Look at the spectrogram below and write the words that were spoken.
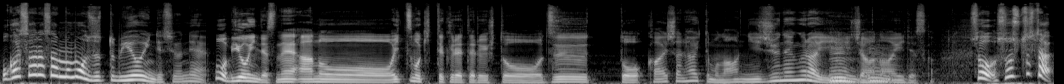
小笠原さんももうずっと美容院ですよね。もう美容院ですね。あのーいつも切ってくれてる人、ずーっと会社に入ってもな20年ぐらいじゃないですか。そう、そうするとさ、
